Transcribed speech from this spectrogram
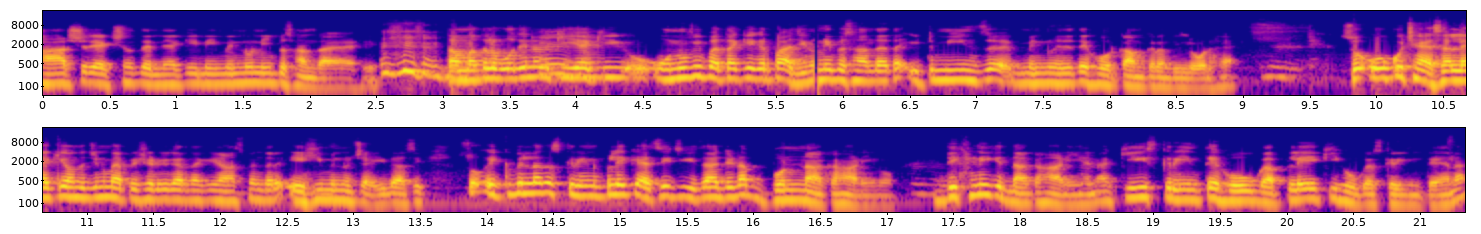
ਹਾਰਸ਼ ਰਿਐਕਸ਼ਨਸ ਦਿੰਦੇ ਆ ਕਿ ਨਹੀਂ ਮੈਨੂੰ ਨਹੀਂ ਪਸੰਦ ਆਇਆ ਇਹ। ਤਾਂ ਮਤਲਬ ਉਹਦੇ ਨਾਲ ਕੀ ਹੈ ਕਿ ਉਹ- ਉਹਨੂੰ ਵੀ ਪਤਾ ਕਿ ਅਗਰ ਭਾਜੀ ਨੂੰ ਨਹੀਂ ਪਸੰਦ ਆਇਆ ਤਾਂ ਇਟ ਮੀਨਸ ਮੈਨੂੰ ਇਹਦੇ ਤੇ ਹੋਰ ਕੰਮ ਕਰਨ ਦੀ ਲੋੜ ਹੈ। ਸੋ ਉਹ ਕੁਝ ਐਸਾ ਲੈ ਕੇ ਆਉਂਦਾ ਜਿਹਨੂੰ ਮੈਂ ਐਪਰੀਸ਼ੀਏਟ ਵੀ ਕਰਦਾ ਕਿ ਹਾਂ ਸਪਿੰਦਰ ਇਹੀ ਮੈਨੂੰ ਚਾਹੀਦਾ ਸੀ। ਸੋ ਇੱਕ ਬਿੱਲਾ ਦਾ ਸਕਰੀਨ ਪਲੇ ਇੱਕ ਐਸੀ ਚੀਜ਼ ਆ ਜਿਹੜਾ ਬੁਣਨਾ ਕਹਾਣੀ ਨੂੰ। ਦਿਖਣੀ ਕਿੱਦਾਂ ਕਹਾਣੀ ਹੈ ਨਾ? ਕੀ ਸਕਰੀਨ ਤੇ ਹੋਊਗਾ? ਪਲੇ ਕੀ ਹੋਊਗਾ ਸਕਰੀਨ ਤੇ ਹੈ ਨਾ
